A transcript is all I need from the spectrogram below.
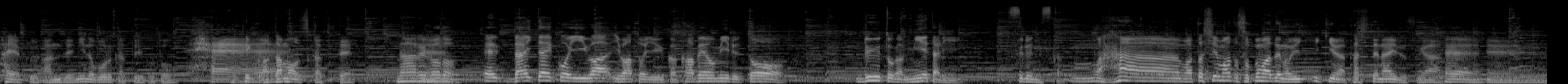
早く安全に登るかということ。を結構頭を使って。なるほど、えー、え大体こう岩岩というか壁を見るとルートが見えたりするんですか？まあ私もまだそこまでの域は達してないですが、えー、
